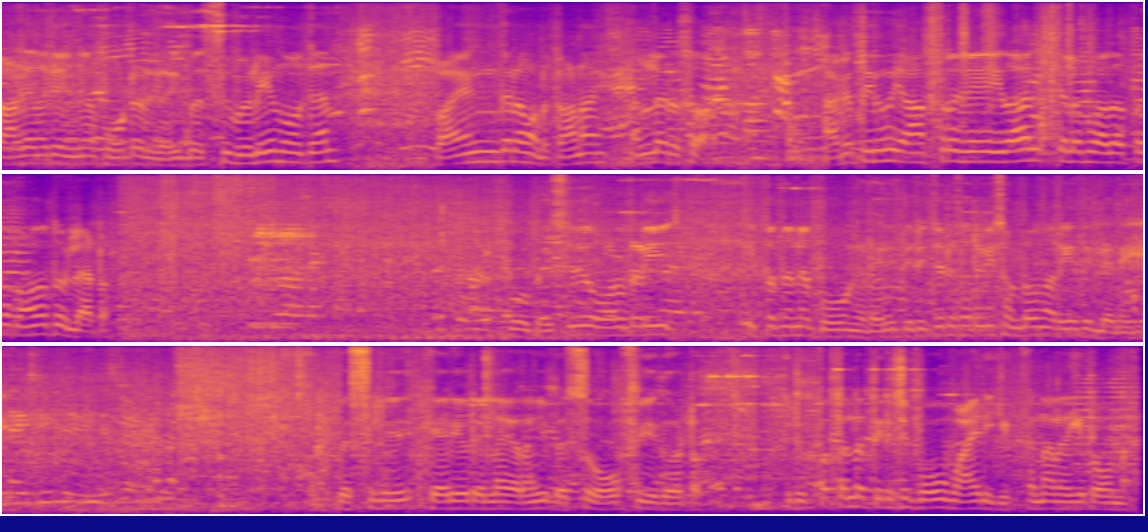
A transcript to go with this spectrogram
താഴെ നിന്നൊക്കെ ഇങ്ങനെ ഫോട്ടോ എടുക്കുക. ഈ ബസ് വെളിയിൽ നോക്കാൻ ഭയങ്കരമാണ്. കാണാൻ നല്ല രസമാണ്. അകത്തിരുന്ന് യാത്ര ചെയ്താൽ ചിലപ്പോൾ അത് അത്ര തോന്നത്തുമില്ല കേട്ടോ. ഓ ബസ് ഓൾറെഡി ഇപ്പം തന്നെ പോകും കേട്ടോ. ഇനി തിരിച്ചൊരു സർവീസ് ഉണ്ടോ എന്ന് അറിയത്തില്ല എനിക്ക്. ബസ്സിൽ കയറിയവരെല്ലാം ഇറങ്ങി ബസ് ഓഫ് ചെയ്തു കേട്ടോ. ഇതിപ്പോൾ തന്നെ തിരിച്ച് പോകുമായിരിക്കും എന്നാണ് എനിക്ക് തോന്നുന്നത്.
